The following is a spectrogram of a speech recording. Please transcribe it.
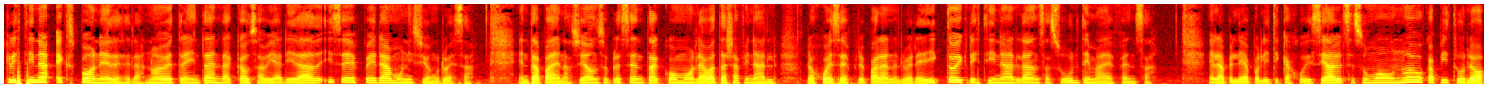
Cristina expone desde las 9.30 en la causa vialidad y se espera munición gruesa. En tapa de nación se presenta como la batalla final. Los jueces preparan el veredicto y Cristina lanza su última defensa. En la pelea política judicial se sumó un nuevo capítulo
